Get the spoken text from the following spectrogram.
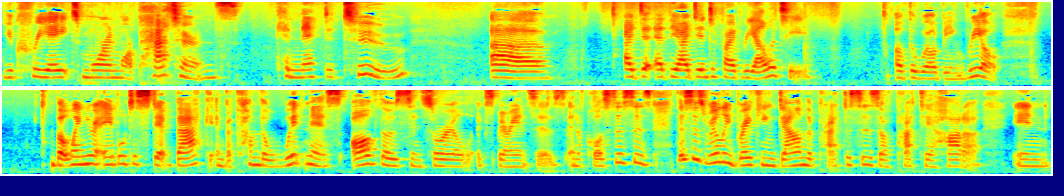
you create more and more patterns connected to uh, ide- the identified reality of the world being real but when you're able to step back and become the witness of those sensorial experiences, and of course, this is this is really breaking down the practices of pratyahara in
